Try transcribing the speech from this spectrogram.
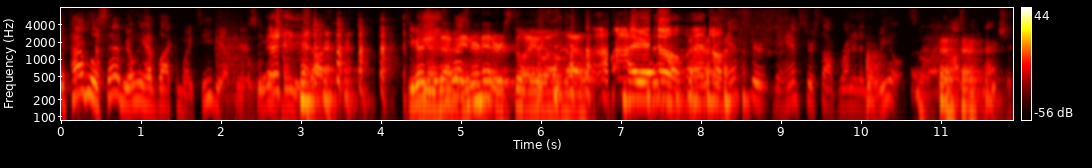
Hey, Pablo said we only have black and white TV up here, so you guys should be shocked. You guys, you guys have guys, internet or still AOL dial? I know, I know. The hamster, the hamster stopped running in the wheel, so I lost my connection.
